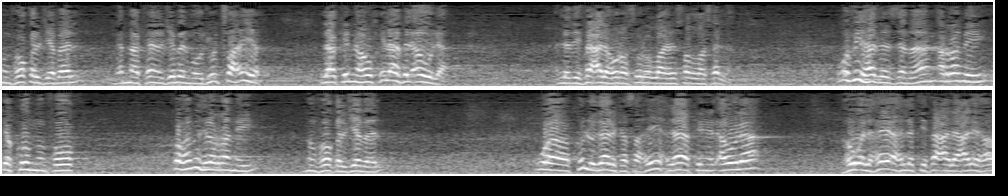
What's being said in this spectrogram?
من فوق الجبل لما كان الجبل موجود صحيح لكنه خلاف الأولى الذي فعله رسول الله صلى الله عليه وسلم. وفي هذا الزمان الرمي يكون من فوق وهو مثل الرمي من فوق الجبل وكل ذلك صحيح لكن الأولى هو الهيئة التي فعل عليها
